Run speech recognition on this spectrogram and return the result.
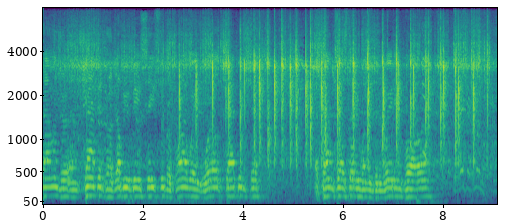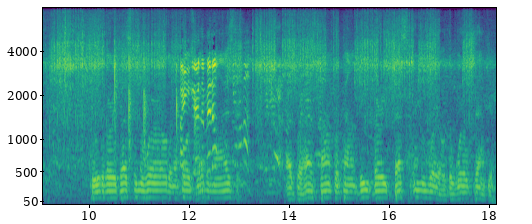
challenger and champion for the WBC Super Flyweight World Championship. A contest everyone has been waiting for. Two of the very best in the world, and of course here in the middle? recognized as perhaps pound for pound the very best in the world, the world champion.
